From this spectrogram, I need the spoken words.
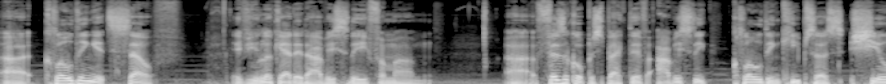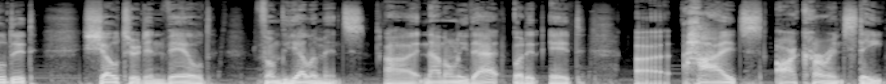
Uh, clothing itself, if you look at it obviously from a, a physical perspective, obviously clothing keeps us shielded, sheltered, and veiled from the elements. Uh, not only that, but it, it uh, hides our current state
